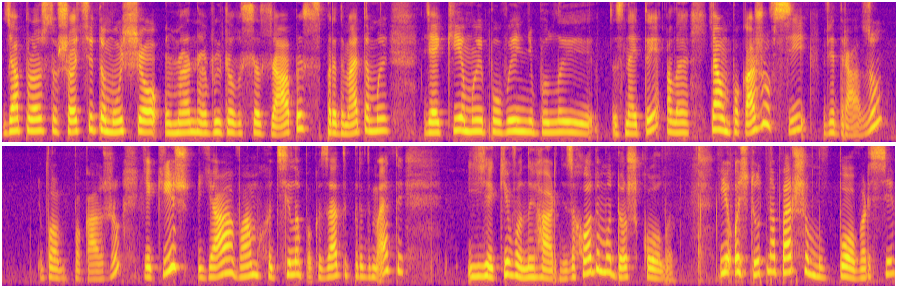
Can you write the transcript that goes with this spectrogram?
Я просто в шоці, тому що у мене видався запис з предметами, які ми повинні були знайти, але я вам покажу всі відразу вам покажу, які ж я вам хотіла показати предмети, і які вони гарні. Заходимо до школи. І ось тут на першому поверсі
